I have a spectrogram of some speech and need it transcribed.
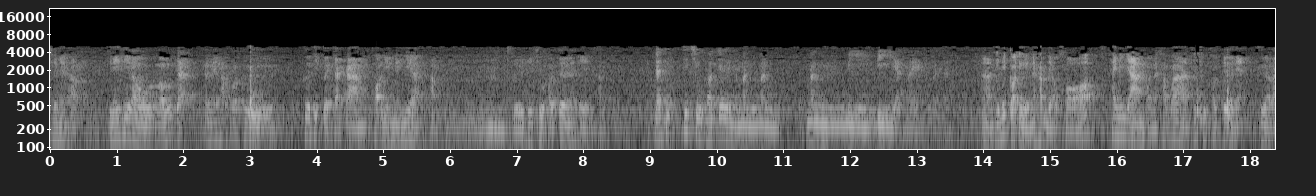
ใช่ไหมครับ ทีนี้ที่เราเรารู้จักกันไหมครับก็คือพืชที่เกิดจากการเพาะเลี้ยงในเยื่อครับหรือที่ชูเคาเจอร์นั่นเองครับ และที่ที่ชูเคาเจอร์เนี่ยมันมันมันมีดีอย่างไรครับอาจารย์อ่าทีนี้ก่อนอื่นนะครับ เดี๋ยวขอให้นิยามก่อนนะครับ ว่าทิชชูเคาเจอร์เนี่ยคืออะไร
